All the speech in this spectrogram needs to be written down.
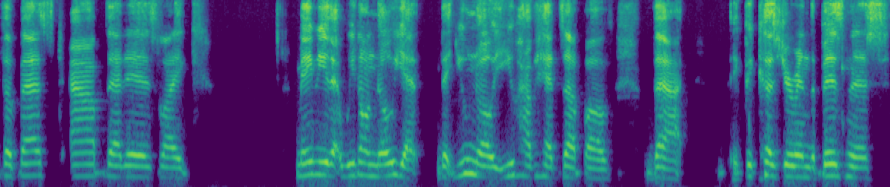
the best app that is like maybe that we don't know yet that you know you have heads up of that because you're in the business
